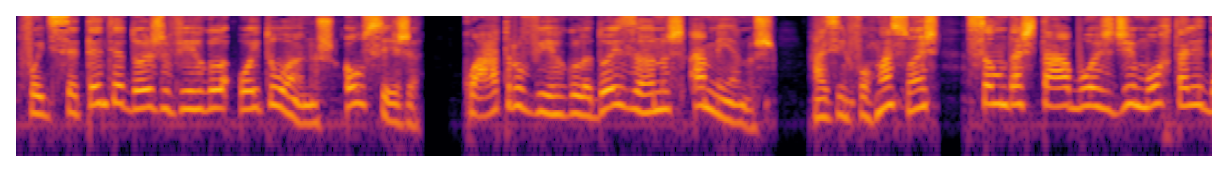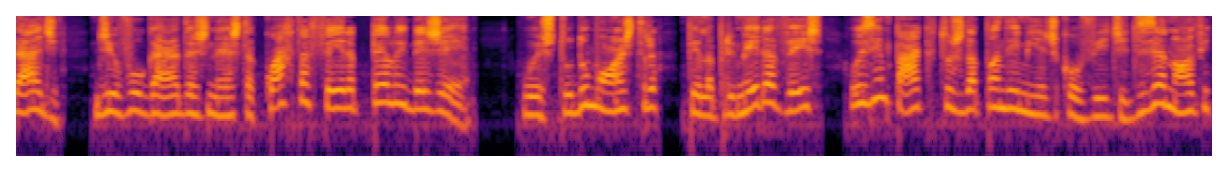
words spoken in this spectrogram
foi de 72,8 anos, ou seja, 4,2 anos a menos. As informações são das tábuas de mortalidade divulgadas nesta quarta-feira pelo IBGE. O estudo mostra, pela primeira vez, os impactos da pandemia de Covid-19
